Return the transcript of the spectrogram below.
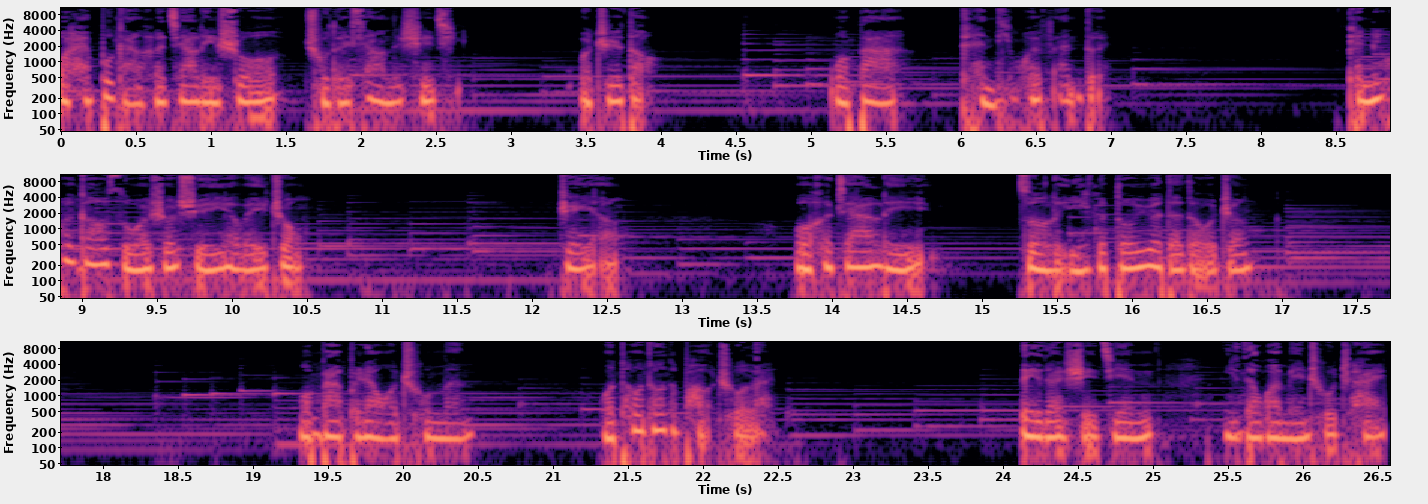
我还不敢和家里说处对象的事情，我知道，我爸肯定会反对，肯定会告诉我说学业为重。这样，我和家里做了一个多月的斗争。我爸不让我出门，我偷偷的跑出来。那段时间，你在外面出差。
